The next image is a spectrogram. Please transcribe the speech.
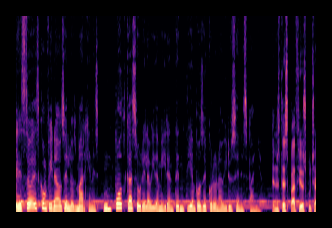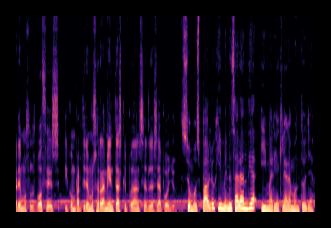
Esto es Confinados en los Márgenes, un podcast sobre la vida migrante en tiempos de coronavirus en España. En este espacio escucharemos sus voces y compartiremos herramientas que puedan serles de apoyo. Somos Pablo Jiménez Arandia y María Clara Montoya.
